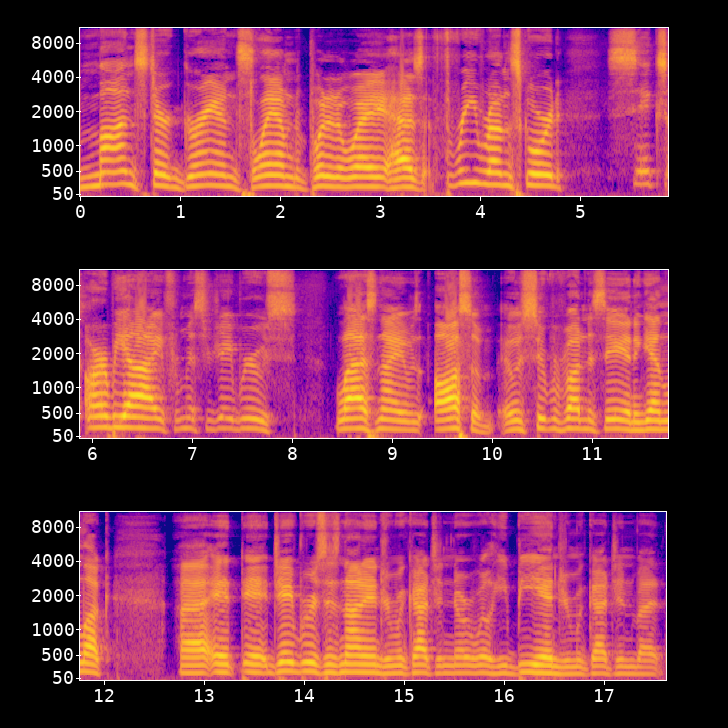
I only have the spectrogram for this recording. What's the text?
monster grand slam to put it away. Has three runs scored, six RBI for Mr. Jay Bruce last night. It was awesome. It was super fun to see. And again, look, uh, it, it Jay Bruce is not Andrew McCutchen, nor will he be Andrew McCutchen, but.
